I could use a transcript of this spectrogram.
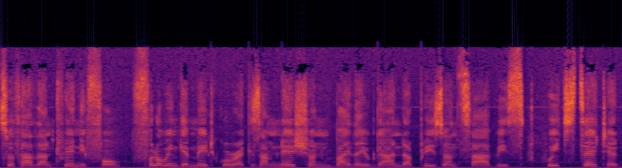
2024, following a medical examination by the Uganda Prison Service, which stated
